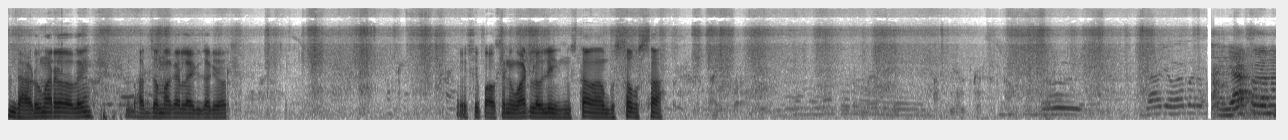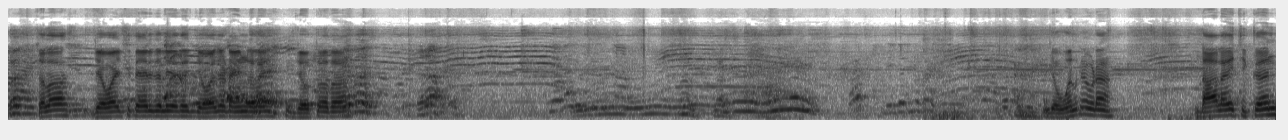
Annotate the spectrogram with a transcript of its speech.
झाडू मारायला लावलंय भात जमा करायला एक जागेवर. अशी पावसाने वाट लावली. नुसता भुस्सा भुस्सा. चला जेवायची तयारी झाली. आता जेवायचा टाइम झालाय. जेवतो आता. जेवल का एवढा? डाळ आहे चिकन.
